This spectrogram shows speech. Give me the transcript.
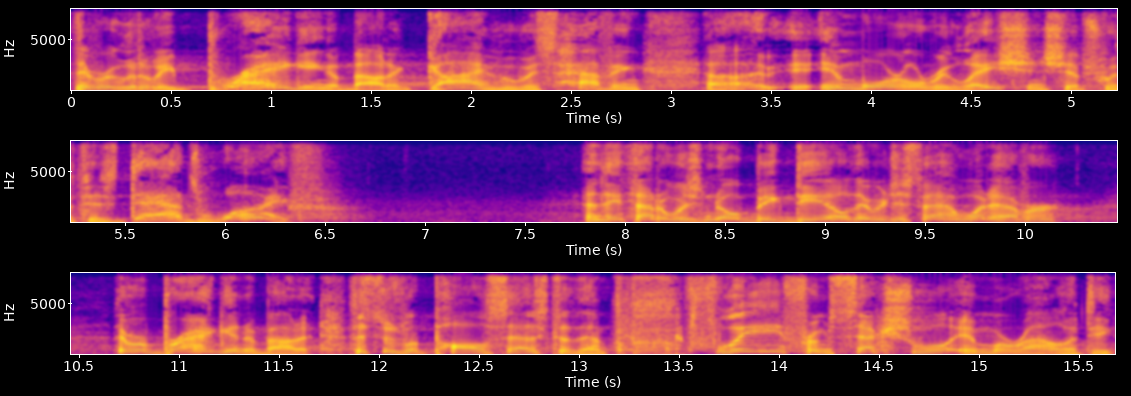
They were literally bragging about a guy who was having uh, immoral relationships with his dad's wife. And they thought it was no big deal. They were just ah, whatever. They were bragging about it. This is what Paul says to them Flee from sexual immorality.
